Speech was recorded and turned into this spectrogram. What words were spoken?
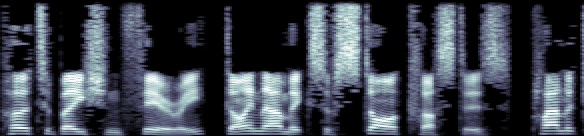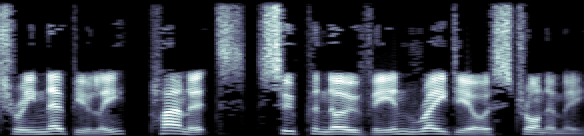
perturbation theory, dynamics of star clusters, planetary nebulae, planets, supernovae and radio astronomy.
